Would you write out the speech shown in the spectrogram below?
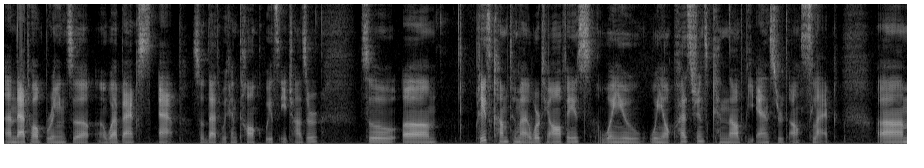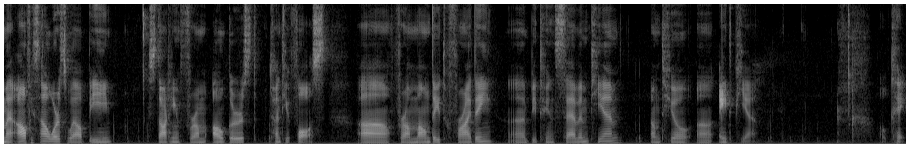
and that will bring the uh, WebEx app so that we can talk with each other. So um, Please come to my Verti office when you when your questions cannot be answered on Slack. Uh, my office hours will be starting from August 24th, uh, from Monday to Friday, uh, between 7 p.m. until uh, 8 p.m. Okay,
